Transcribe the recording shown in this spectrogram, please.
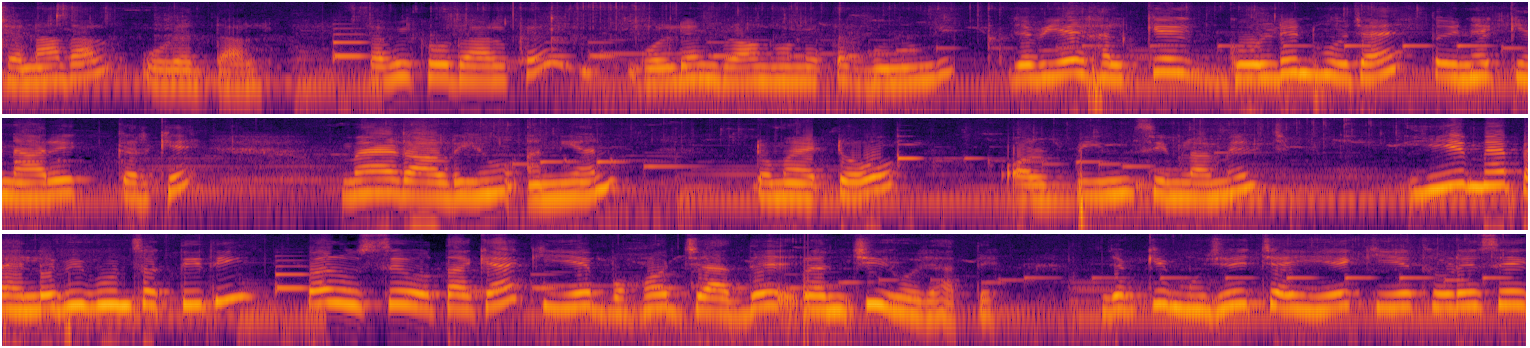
चना दाल, उड़द दाल। सभी को डालकर गोल्डन ब्राउन होने तक भूनूँगी। जब ये हल्के गोल्डन हो जाए तो इन्हें किनारे करके मैं डाल रही हूँ अनियन, टोमेटो और बीन, शिमला मिर्च। ये मैं पहले भी भून सकती थी, पर उससे होता क्या कि ये बहुत ज़्यादा क्रंची हो जाते। जबकि मुझे चाहिए कि ये थोड़े से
